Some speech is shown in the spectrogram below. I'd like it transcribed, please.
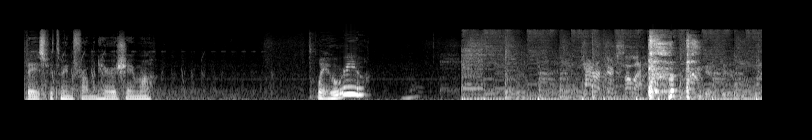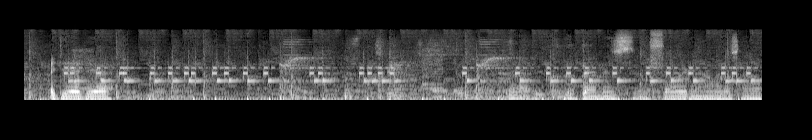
Space between from and Hiroshima. Wait, who are you? Character select. You guys get a room yet? I did, yeah. Uh, ben is and Phil are gonna with us now.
